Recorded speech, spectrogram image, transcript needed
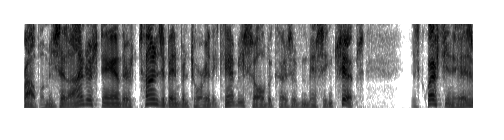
problem. He said, I understand there's tons of inventory that can't be sold because of missing chips. His question is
